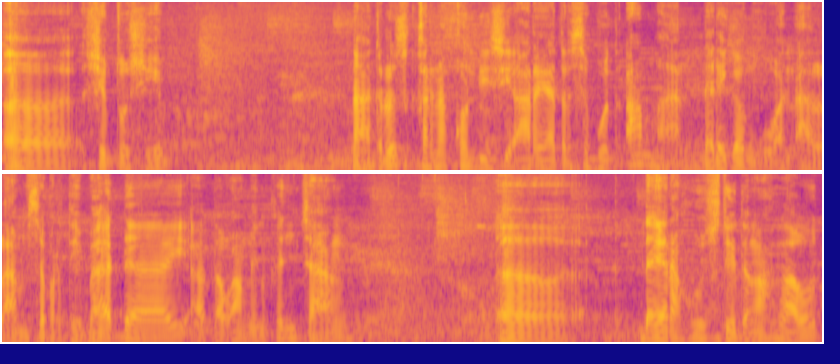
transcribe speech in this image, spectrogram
uh, ship to ship, Nah, terus karena kondisi area tersebut aman dari gangguan alam seperti badai atau angin kencang, eh, daerah khusus di tengah laut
